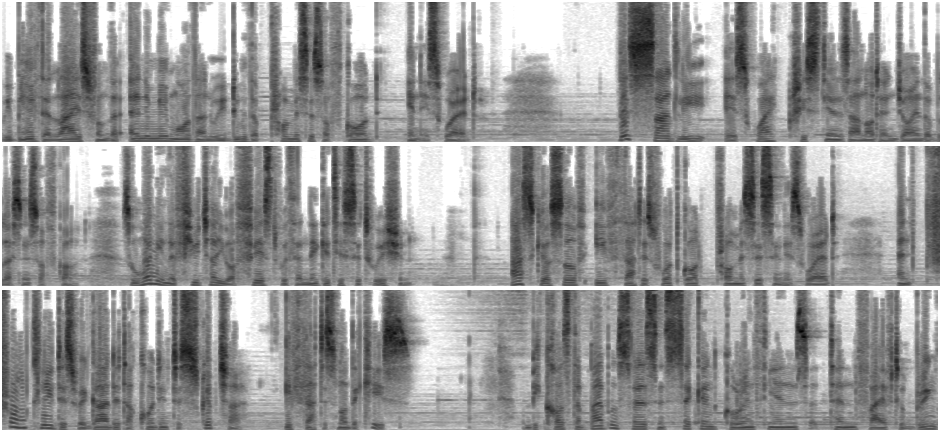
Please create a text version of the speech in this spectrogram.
We believe the lies from the enemy more than we do the promises of God in His Word. This sadly is why Christians are not enjoying the blessings of God. So when in the future you are faced with a negative situation, ask yourself if that is what God promises in His Word and promptly disregard it according to Scripture if that is not the case. Because the Bible says in 2 Corinthians 10.5 to bring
